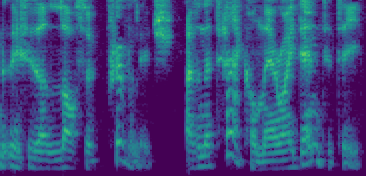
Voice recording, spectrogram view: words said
that this is a loss of privilege as an attack on their identity.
